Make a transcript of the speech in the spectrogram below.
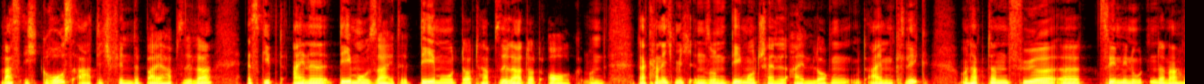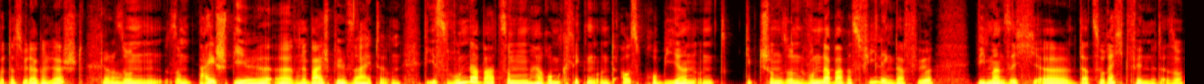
Was ich großartig finde bei Hubzilla, es gibt eine Demo-Seite, demo.hubzilla.org und da kann ich mich in so einen Demo-Channel einloggen mit einem Klick und habe dann für äh, zehn Minuten, danach wird das wieder gelöscht, Genau. so ein, so ein Beispiel, äh, so eine Beispielseite und die ist wunderbar zum Herumklicken und ausprobieren und gibt schon so ein wunderbares Feeling dafür, wie man sich äh, da zurechtfindet. Also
